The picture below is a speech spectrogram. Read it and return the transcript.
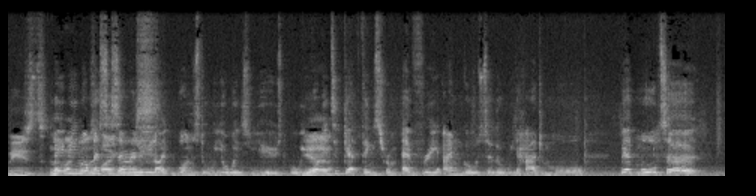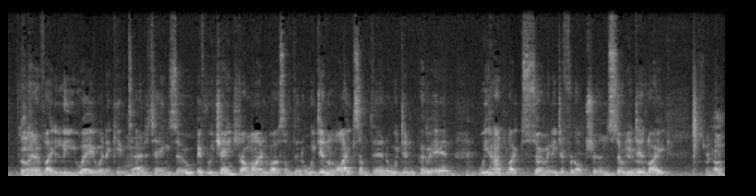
We used Maybe not necessarily like ones that we always used, but we Yeah. wanted to get things from every angle so that we had more we had more to kind Doesn't- of like leeway when it came to Mm. editing. So if we changed our mind about something or we didn't like something or we didn't put it in, Mm. we had like so many different options. So we Yeah. did like So we had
